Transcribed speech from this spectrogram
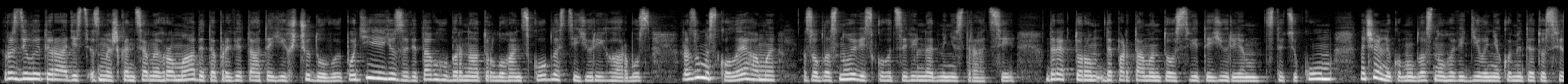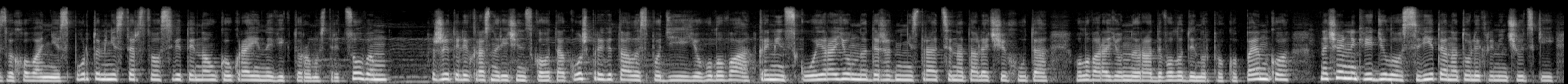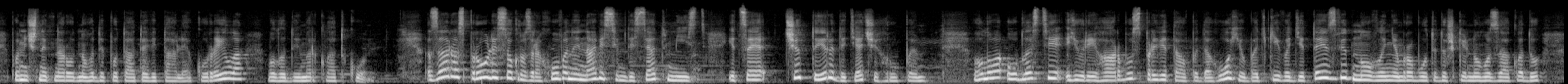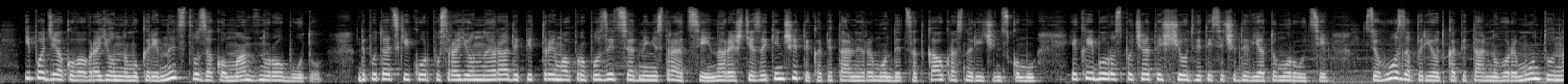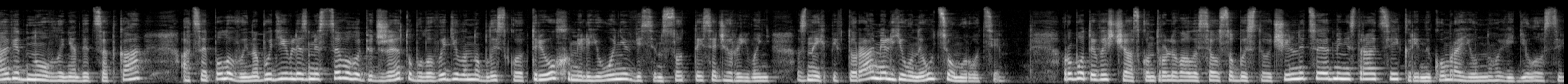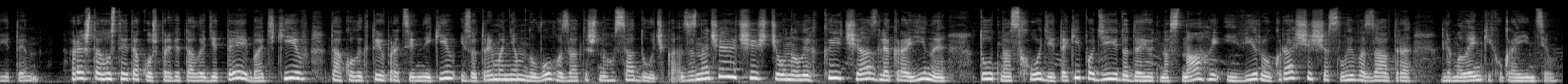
Розділити радість з мешканцями громади та привітати їх з чудовою подією завітав губернатор Луганської області Юрій Гарбус разом із колегами з обласної військово-цивільної адміністрації, директором департаменту освіти Юрієм Стецюком, начальником обласного відділення комітету з фізвиховання і спорту Міністерства освіти і науки України Віктором Остріцовим. Жителів Красноріченського також привітали з подією голова Кремінської районної держадміністрації Наталя Чехута, голова районної ради Володимир Прокопенко, начальник відділу освіти Анатолій Кремінчуцький, помічник народного депутата Віталія Курила, Володимир Кладко. Зараз пролісок розрахований на 80 місць, і це чотири дитячі групи. Голова області Юрій Гарбус привітав педагогів, батьків і дітей з відновленням роботи дошкільного закладу і подякував районному керівництву за командну роботу. Депутатський корпус районної ради підтримав пропозицію адміністрації нарешті закінчити капітальний ремонт дитсадка у Красноріченському, який був розпочатий ще у 2009 році. Всього за період капітального ремонту на відновлення дитсадка, а це половина будівлі з місцевого бюджету було виділено близько 3 мільйонів 800 тисяч гривень, з них півтора мільйони у цьому році. Роботи весь час контролювалися особисто очільницею адміністрації, керівником районного відділу освіти. Решта гостей також привітали дітей, батьків та колектив працівників із отриманням нового затишного садочка, зазначаючи, що у нелегкий час для країни тут на сході такі події додають наснаги і віри у краще щасливе завтра для маленьких українців.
